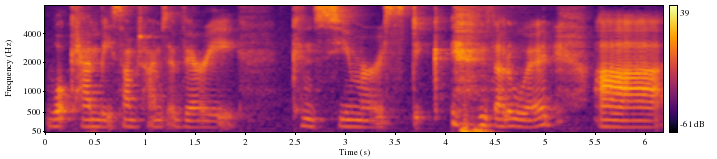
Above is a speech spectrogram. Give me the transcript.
what can be sometimes a very consumeristic is that a word? Uh,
